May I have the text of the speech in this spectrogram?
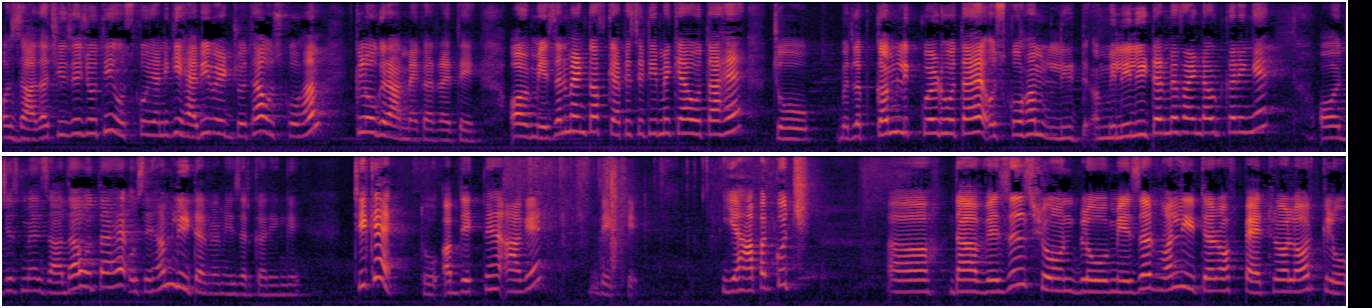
और ज़्यादा चीज़ें जो थी, उसको यानी कि हैवी वेट जो था, उसको हम किलोग्राम में कर रहे थे। और मेज़रमेंट ऑफ़ कैपेसिटी में क्या होता है? जो मतलब कम लिक्विड होता है, उसको हम मिलीलीटर में फाइंड आउट करेंगे और जिसमें ज़्यादा होता है, उसे हम लीटर में मेजर करेंगे। ठीक है? तो अब देखते हैं आगे। देखिए। यहाँ पर कुछ the vessels shown below measure one litre of petrol और क्लो,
